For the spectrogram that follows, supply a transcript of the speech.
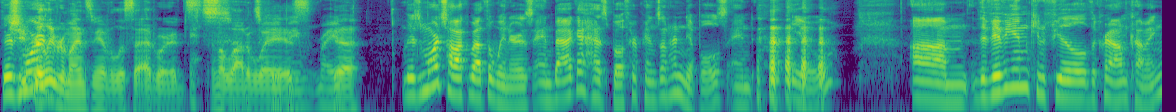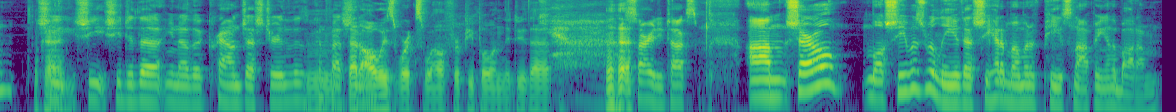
There's She more. really reminds me of Alyssa Edwards It's- in a lot of ways. creepy, right? Yeah. There's more talk about the winners, and Baga has both her pins on her nipples, and ew. Um, the Vivian can feel the crown coming. Okay. She she she did the you know the crown gesture in the confession. That always works well for people when they do that. Sorry, detox. Um, Cheryl, well, she was relieved that she had a moment of peace not being in the bottom.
